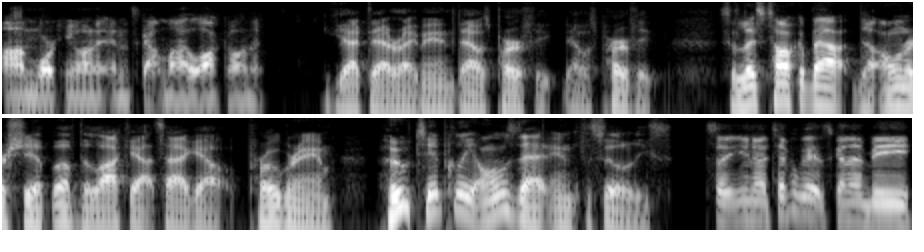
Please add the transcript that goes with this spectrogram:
I'm working on it and it's got my lock on it. You got that right, man. That was perfect. That was perfect. So let's talk about the ownership of the lockout tagout program. Who typically owns that in facilities? So, you know, typically it's going to be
